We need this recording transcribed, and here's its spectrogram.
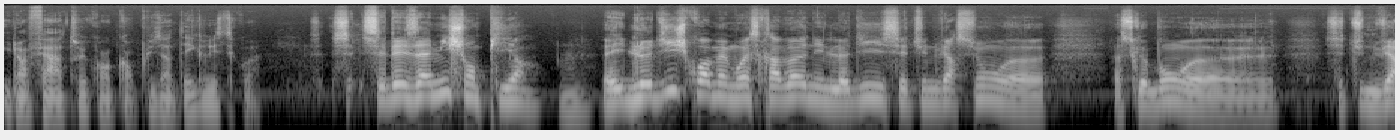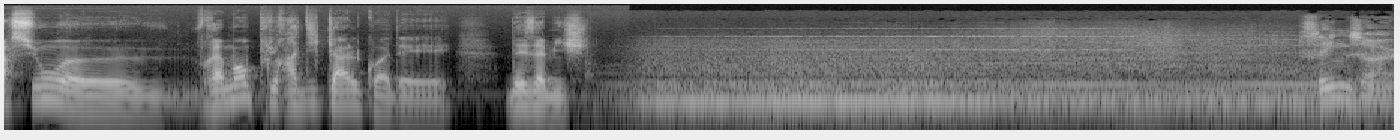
il en fait un truc encore plus intégriste. Quoi. C'est c'est des amis en pire. Et il le dit, je crois même Wes Craven, il le dit, c'est une version euh, parce que bon, euh, c'est une version euh, vraiment plus radicale quoi des des Amish. Things are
